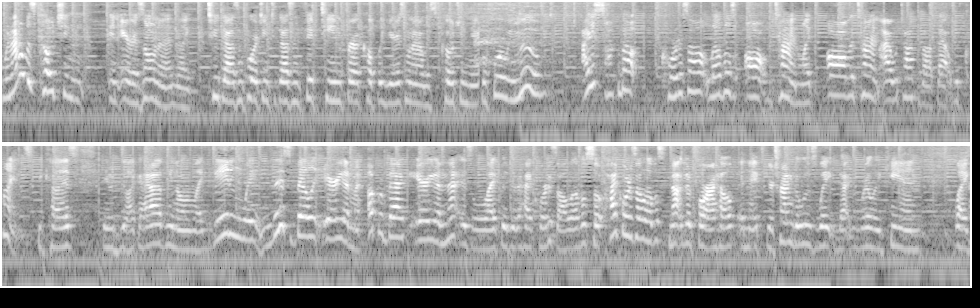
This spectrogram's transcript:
when I was coaching in Arizona in like 2014, 2015 for a couple years when I was coaching there, before we moved, I used to talk about cortisol levels all the time, like all the time. I would talk about that with clients because they would be like, I have, you know, I'm like gaining weight in this belly area and my upper back area, and that is likely due to high cortisol levels. So high cortisol levels, not good for our health. And if you're trying to lose weight, that really can like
